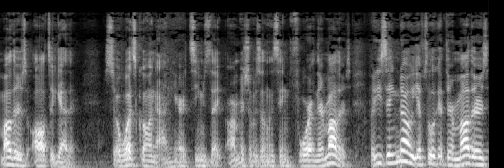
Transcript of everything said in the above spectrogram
mothers altogether. So what's going on here? It seems that our mission was only saying four and their mothers, but he's saying no. You have to look at their mothers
